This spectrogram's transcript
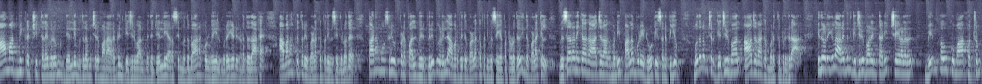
ஆம் ஆத்மி கட்சி தலைவரும் டெல்லி முதலமைச்சருமான அரவிந்த் கெஜ்ரிவால் மீது டெல்லி அரசின் மதுபான கொள்கையில் முறைகேடு நடந்ததாக அமலாக்கத்துறை வழக்கு பதிவு செய்துள்ளது. பண மோசடி உட்பட பல்வேறு பிரிவுகளில் அவர் மீது வழக்கு பதிவு செய்யப்பட்டுள்ளது. இந்த வழக்கில் விசாரணைக்காக ஆஜராகும்படி பல முறை நோட்டீஸ் அனுப்பியும் முதலமைச்சர் கெஜ்ரிவால் ஆஜராக மறுத்து வருகிறார் இந்த நிலையில் அரவிந்த் கெஜ்ரிவாலின் தனிச் செயலாளர் பிம்ஹவ் குமார் மற்றும்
